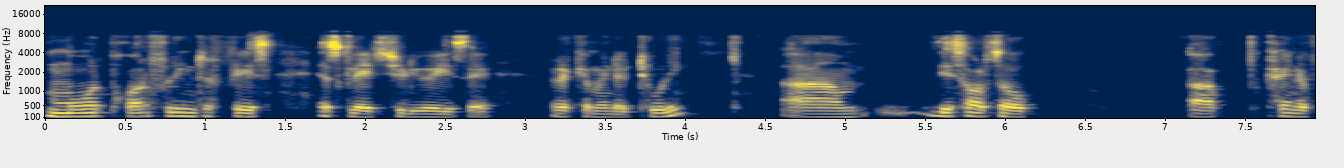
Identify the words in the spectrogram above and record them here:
more powerful interface SQLite Studio is a recommended tooling. Um, this also uh, kind of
